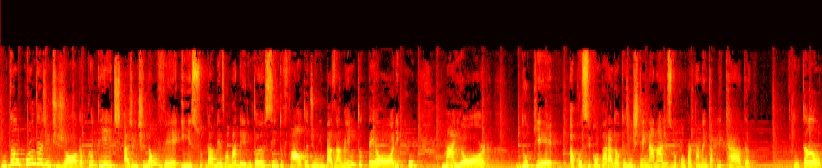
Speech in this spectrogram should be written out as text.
Então, quando a gente joga para o TIT, a gente não vê isso da mesma maneira. Então, eu sinto falta de um embasamento teórico maior do que se comparado ao que a gente tem na análise do comportamento aplicada. Então,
